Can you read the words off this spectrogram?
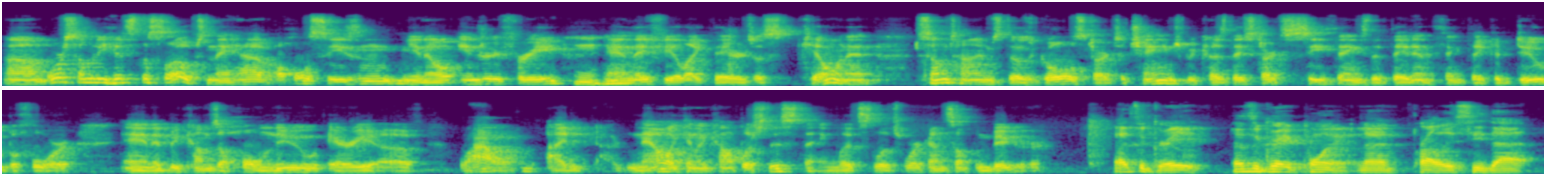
Um, or somebody hits the slopes and they have a whole season, you know, injury free, mm-hmm. and they feel like they're just killing it. Sometimes those goals start to change because they start to see things that they didn't think they could do before, and it becomes a whole new area of wow, I now I can accomplish this thing. Let's let's work on something bigger. That's a great that's a great point, and I probably see that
